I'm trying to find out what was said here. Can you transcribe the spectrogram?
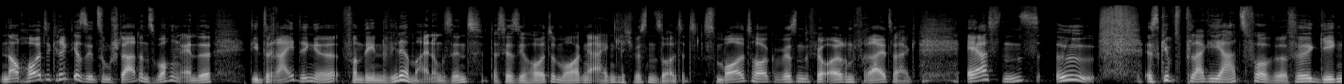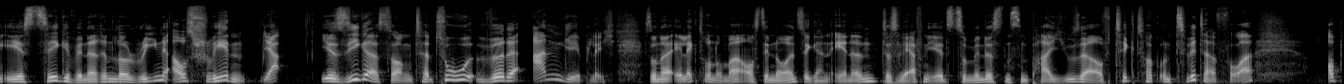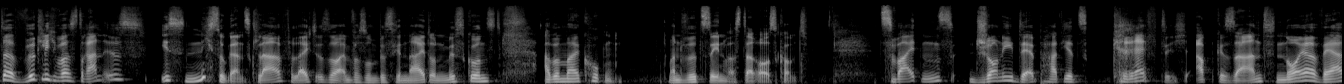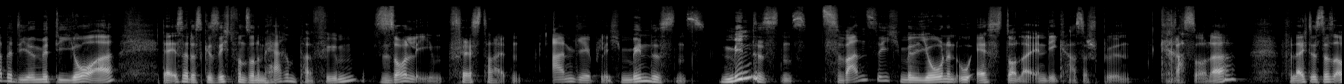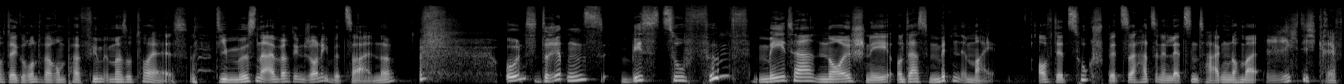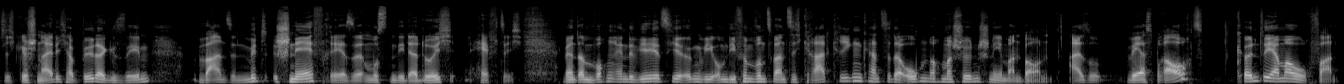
Und auch heute kriegt ihr sie zum Start ins Wochenende. Die drei Dinge, von denen wir der Meinung sind, dass ihr sie heute Morgen eigentlich wissen solltet. Smalltalk-Wissen für euren Freitag. Erstens, uh, es gibt Plagiatsvorwürfe gegen ESC-Gewinnerin Loreen aus Schweden. Ja, Ihr Siegersong Tattoo würde angeblich so einer Elektronummer aus den 90ern ähneln. Das werfen ihr jetzt zumindest ein paar User auf TikTok und Twitter vor. Ob da wirklich was dran ist, ist nicht so ganz klar. Vielleicht ist es auch einfach so ein bisschen Neid und Missgunst. Aber mal gucken. Man wird sehen, was da rauskommt. Zweitens, Johnny Depp hat jetzt kräftig abgesahnt. Neuer Werbedeal mit Dior. Da ist er das Gesicht von so einem Herrenparfüm. Soll ihm festhalten. Angeblich mindestens, mindestens 20 Millionen US-Dollar in die Kasse spülen. Krass, oder? Vielleicht ist das auch der Grund, warum Parfüm immer so teuer ist. Die müssen einfach den Johnny bezahlen, ne? Und drittens, bis zu 5 Meter Neuschnee und das mitten im Mai auf der Zugspitze hat es in den letzten Tagen nochmal richtig kräftig geschneit. Ich habe Bilder gesehen. Wahnsinn. Mit Schneefräse mussten die da durch. Heftig. Während am Wochenende wir jetzt hier irgendwie um die 25 Grad kriegen, kannst du da oben nochmal schönen Schneemann bauen. Also, wer es braucht, könnte ja mal hochfahren.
